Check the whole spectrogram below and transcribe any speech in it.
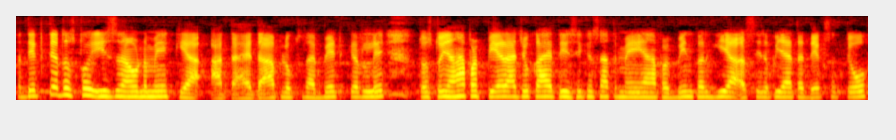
तो देखते हैं दोस्तों, इस राउंड में क्या आता है। तो आप लोग थोड़ा बेट कर ले। दोस्तों, यहाँ पर पेयर आ चुका है तो इसी के साथ मैं यहाँ पर बिन कर गया। अस्सी रुपया तो देख सकते हो,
